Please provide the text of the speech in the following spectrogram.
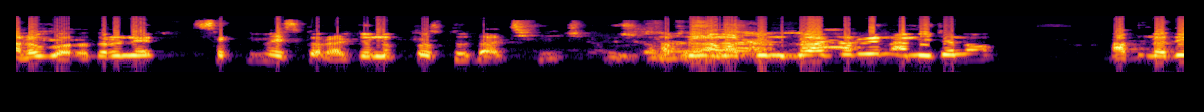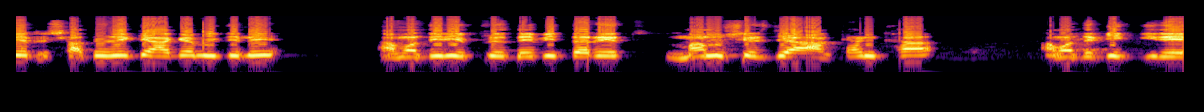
আরও বড় ধরনের স্যাক্রিফাইস করার জন্য প্রস্তুত আছি। আপনারা আমার জন্য দোয়া করবেন। আমি যেন আপনাদের সাথে থেকে আগামী দিনে আমাদের এই প্রিয় দেবিদ্বারের মানুষের যে আকাঙ্ক্ষা আমাদেরকে ঘিরে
